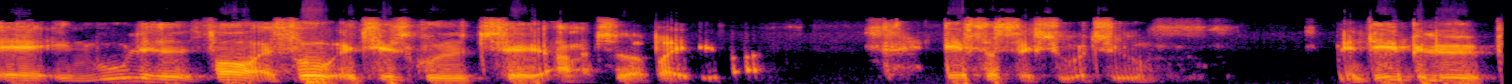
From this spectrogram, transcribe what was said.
øh, en mulighed for at få et tilskud til amatør- efter 627. Men det beløb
